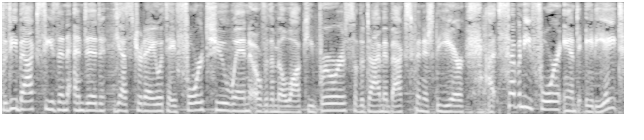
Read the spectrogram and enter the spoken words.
The D backs season ended yesterday with a 4 2 win over the Milwaukee Brewers. So the Diamondbacks finished the year at 74 and 88,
